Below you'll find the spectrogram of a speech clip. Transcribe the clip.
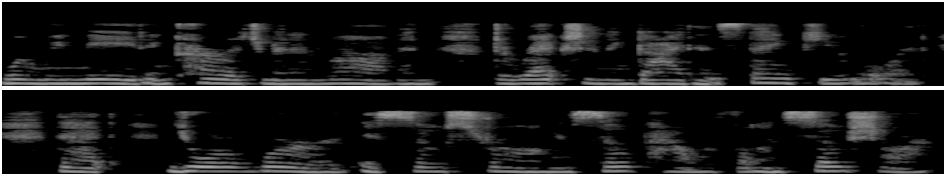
when we need encouragement and love and direction and guidance. Thank you, Lord, that your word is so strong and so powerful and so sharp.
